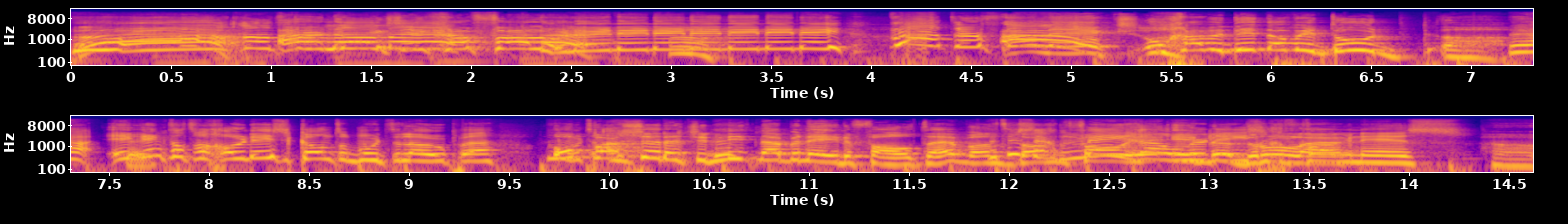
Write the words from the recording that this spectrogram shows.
Oh, Ah, godverdomme. Alex, ik ga vallen! Oh, nee, nee, nee, nee, nee, nee, nee. Waterval. Alex, hoe gaan we dit nou weer doen? Oh. Nou ja, ik denk dat we gewoon deze kant op moeten lopen. We moeten- Oppassen dat je niet naar beneden valt, hè? Want dan val je in de drollen. gevangenis. Oh,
